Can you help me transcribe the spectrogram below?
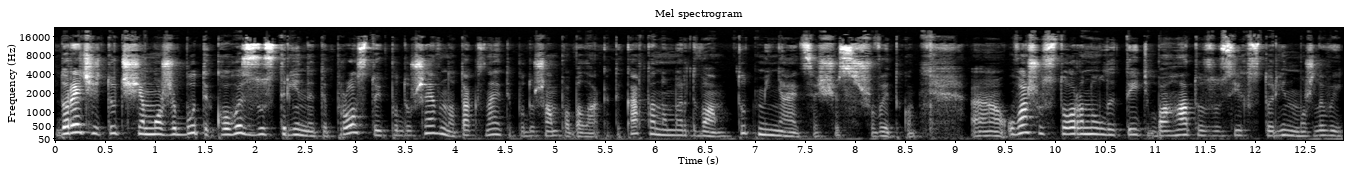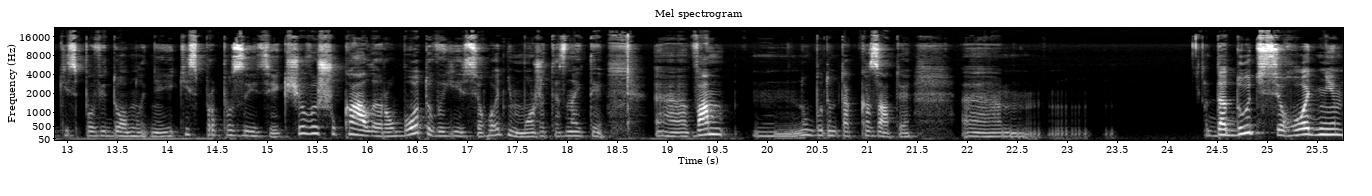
До речі, тут ще може бути когось зустрінете просто і подушевно, так, знаєте, по душам побалакати. Карта номер два. Тут міняється щось швидко. Е, У вашу сторону летить багато з усіх сторін, можливо, якісь повідомлення, якісь пропозиції. Якщо ви шукали роботу, ви її сьогодні можете знайти. Е, Вам, ну, будемо так казати, ем, дадуть сьогодні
